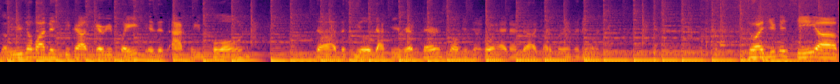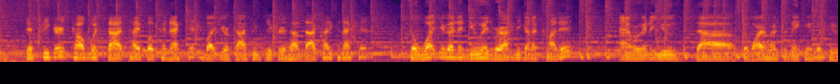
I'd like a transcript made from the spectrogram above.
So the reason why this speaker has to get replaced is it's actually blown. The, the seal is actually ripped there. So I'm just gonna go ahead and uh, try to put in the new one. So as you can see, um, the speakers come with that type of connection, but your factory speakers have that kind of connection. So what you're gonna do is we're actually gonna cut it, and we're gonna use the the wire harness that they came with to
